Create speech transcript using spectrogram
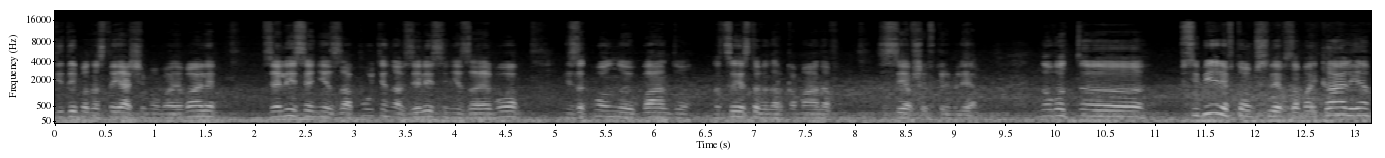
деды по-настоящему воевали. Взялись они за Путина, взялись они за его незаконную банду нацистов и наркоманов, засевших в Кремле. Но вот э, в Сибири, в том числе в Забайкалье,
